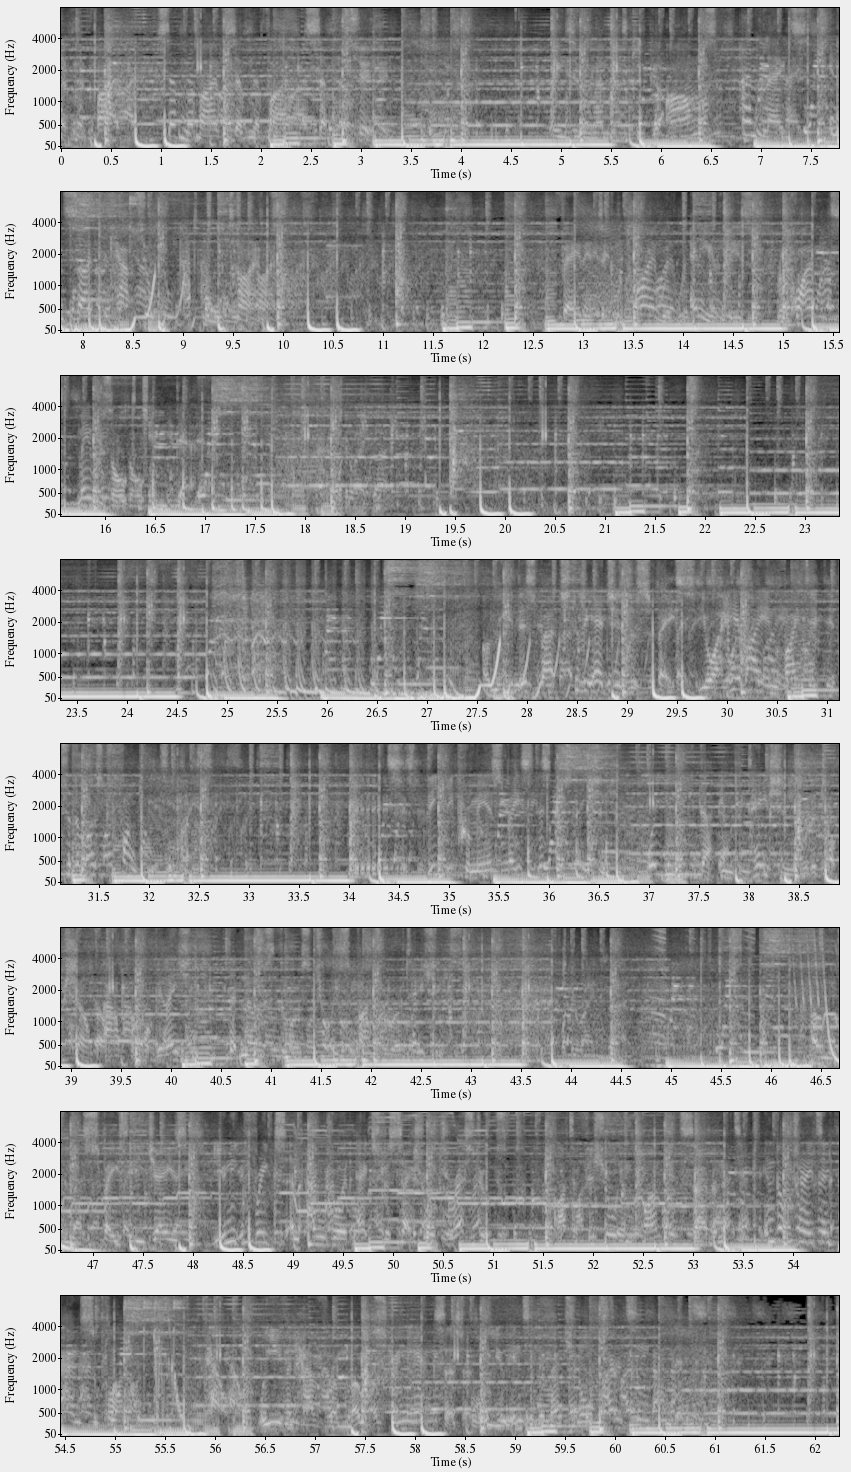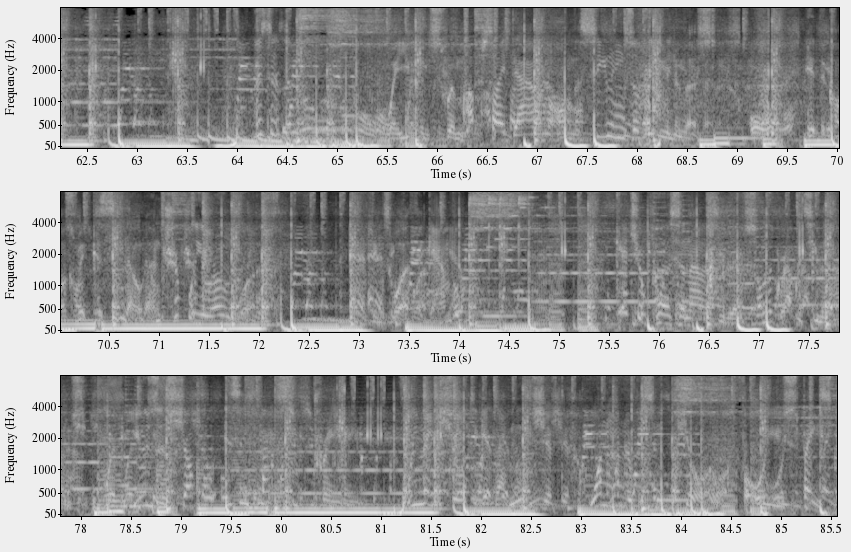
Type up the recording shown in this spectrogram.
75, Please remember to keep your arms and legs inside the capsule at all times. Failure to comply with any of these requirements edges of space, you are hereby invited to the most funkiest place. This is the premier space disco station, where you need that invitation with a top shelf alpha population that knows the most choice battle rotations. Only the best space DJs, unique freaks and android extrasexual terrestrials, artificial implanted, cybernetic, indoctrinated and supplanted. Swim upside down on the ceilings of the universe, or hit the cosmic casino and triple your own worth. Anything's worth a gamble. Get your personality lifts on the Gravity Lounge, where the user's shuffle is in fact supreme. We make sure to get that moon shift 100% pure for all you space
